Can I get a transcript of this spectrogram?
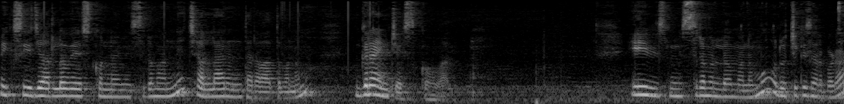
మిక్సీ జార్లో వేసుకున్న మిశ్రమాన్ని చల్లారిన తర్వాత మనము గ్రైండ్ చేసుకోవాలి. ఈ మిశ్రమంలో మనము రుచికి సరిపడా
